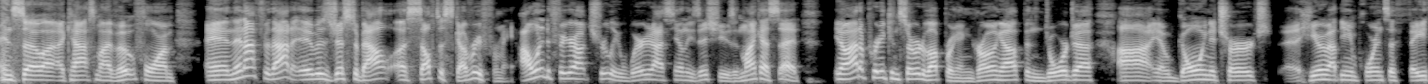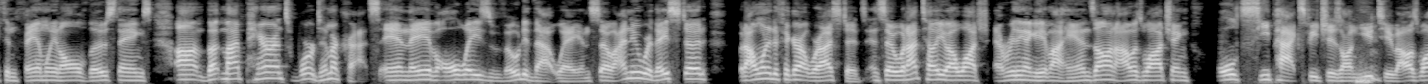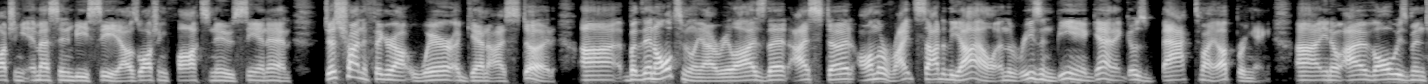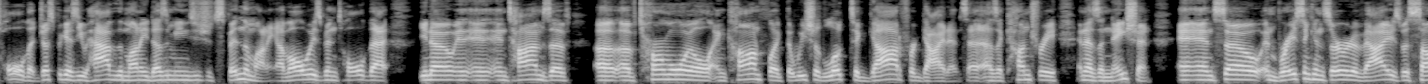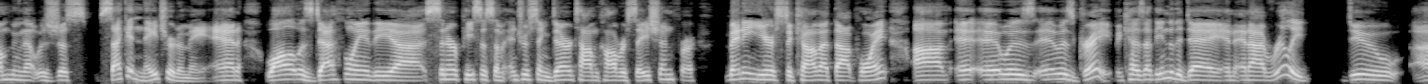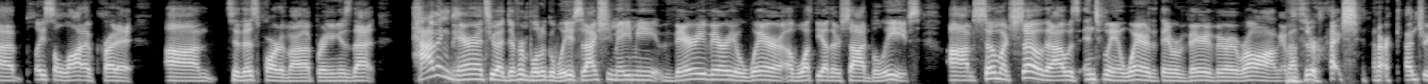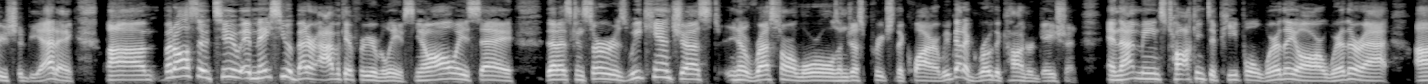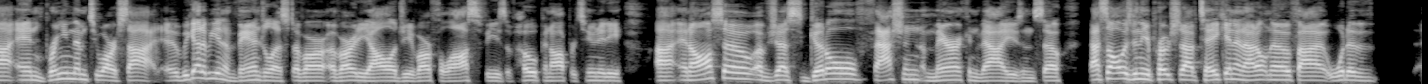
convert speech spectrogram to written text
And so I cast my vote for him. And then after that, it was just about a self discovery for me. I wanted to figure out truly where did I stand on these issues. And like I said, you know, I had a pretty conservative upbringing growing up in Georgia, uh, you know, going to church, uh, hearing about the importance of faith and family and all of those things. Um, but my parents were Democrats and they have always voted that way. And so I knew where they stood, but I wanted to figure out where I stood. And so when I tell you I watched everything I could get my hands on, I was watching old CPAC speeches on mm-hmm. YouTube. I was watching MSNBC. I was watching Fox News, CNN, just trying to figure out where again I stood. Uh, but then ultimately, I realized that I stood on the right side of the aisle, and the reason being, again, it goes back to my upbringing. Uh, you know, I've always been told that just because you have the money doesn't mean you should spend the money. I've always been told that you know, in, in, in times of of, turmoil and conflict that we should look to God for guidance as a country and as a nation. And so embracing conservative values was something that was just second nature to me. And while it was definitely the uh, centerpiece of some interesting dinner time conversation for many years to come at that point, um, it, it, was it was great because at the end of the day, and, and I really do uh, place a lot of credit um, to this part of my upbringing is that having parents who had different political beliefs, it actually made me very, very aware of what the other side believes. Um, so much so that I was intimately aware that they were very, very wrong about the direction that our country should be heading. Um, but also, too, it makes you a better advocate for your beliefs. You know, I always say that as conservatives, we can't just, you know, rest on our laurels and just preach to the choir. We've got to grow the congregation. And that means talking to people where they are, where they're at, uh, and bringing them to our side. Uh, we got to be an evangelist of our of our ideology, of our philosophies of hope and opportunity, uh, and also of just good old fashioned American values. And so that's always been the approach that I've taken. And I don't know if I would have,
